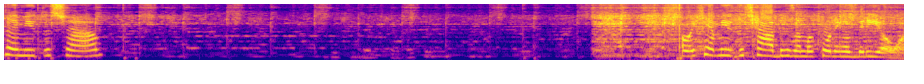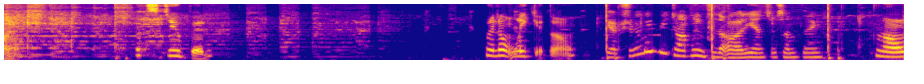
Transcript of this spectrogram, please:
Can't I mute this tab? Oh, I can't mute the tab because I'm recording a video on it. That's stupid. I don't like it though. Yeah, shouldn't we be talking to the audience or something? No.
